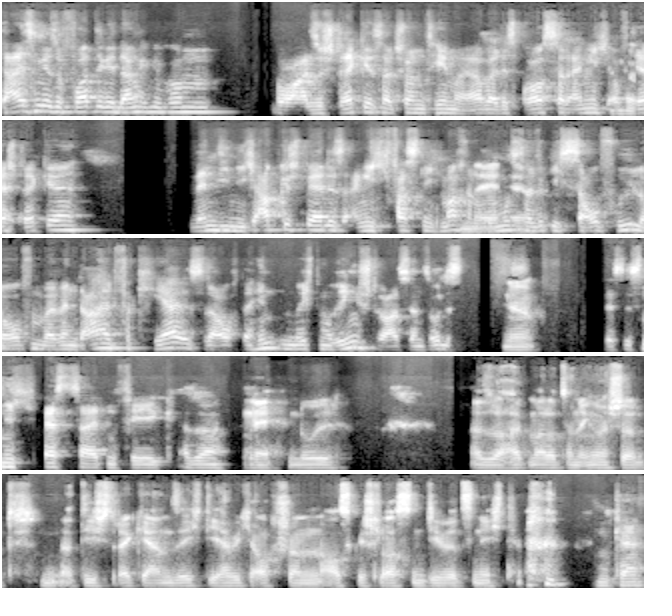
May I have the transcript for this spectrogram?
da ist mir sofort der Gedanke gekommen, boah, also Strecke ist halt schon ein Thema, ja, weil das brauchst du halt eigentlich auf der Strecke wenn die nicht abgesperrt ist, eigentlich fast nicht machen. Nee, du musst ja. halt wirklich sau früh laufen, weil wenn da halt Verkehr ist oder auch da hinten Richtung Ringstraße und so, das, ja. das ist nicht bestzeitenfähig. Also, nee, null. Also Halbmarathon Ingolstadt, die Strecke an sich, die habe ich auch schon ausgeschlossen, die wird es nicht. Okay.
